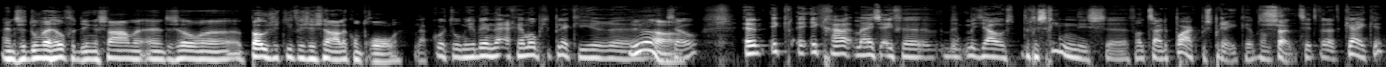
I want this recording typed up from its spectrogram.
En ze doen wel heel veel dingen samen en het is wel eh, positieve sociale controle. Nou, kortom, je bent echt helemaal op je plek hier. eh, Ja. Zo. En ik, ik ga mij eens even met, jou de geschiedenis eh, van het Zuiderpark bespreken. Want Zo. daar zitten we naar te kijken.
